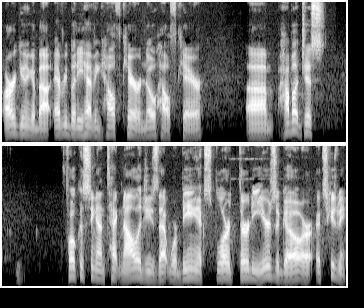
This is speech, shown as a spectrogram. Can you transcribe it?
arguing about everybody having health care or no health care, um, how about just focusing on technologies that were being explored 30 years ago, or excuse me,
